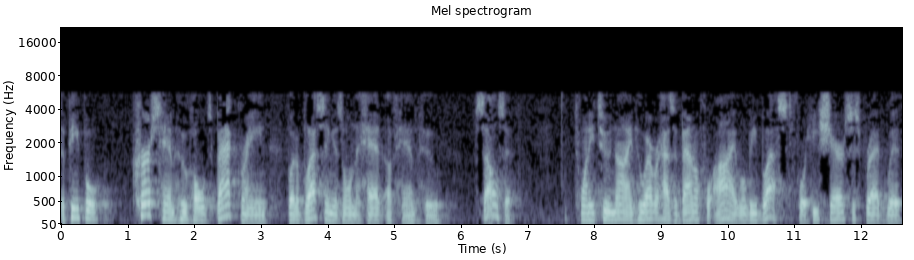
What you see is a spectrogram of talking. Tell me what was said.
The people curse him who holds back grain, but a blessing is on the head of him who sells it. 22 9 Whoever has a bountiful eye will be blessed, for he shares his bread with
